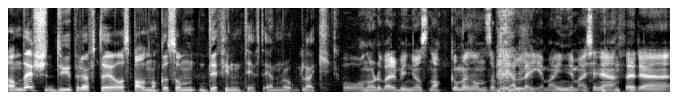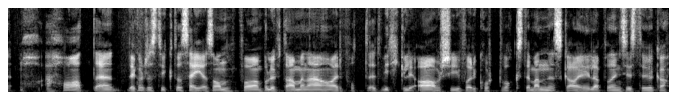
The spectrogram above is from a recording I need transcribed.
Anders, du prøvde å spille noe som definitivt er en rogelike. Oh, når du bare begynner å snakke om det sånn, så blir jeg lei meg inni meg, kjenner jeg. For eh, jeg hater Det er kanskje stygt å si det sånn på, på lufta, men jeg har fått et virkelig avsky for kortvokste mennesker i løpet av den siste uka.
